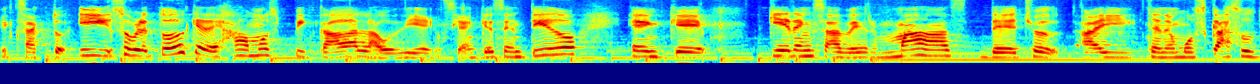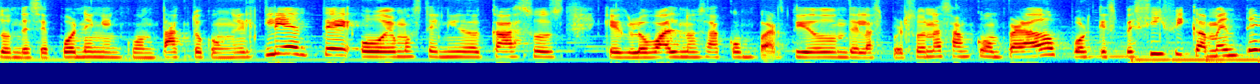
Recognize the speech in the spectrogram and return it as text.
Exacto, y sobre todo que dejamos picada la audiencia. ¿En qué sentido? En que quieren saber más. De hecho, ahí tenemos casos donde se ponen en contacto con el cliente o hemos tenido casos que Global nos ha compartido donde las personas han comprado porque específicamente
